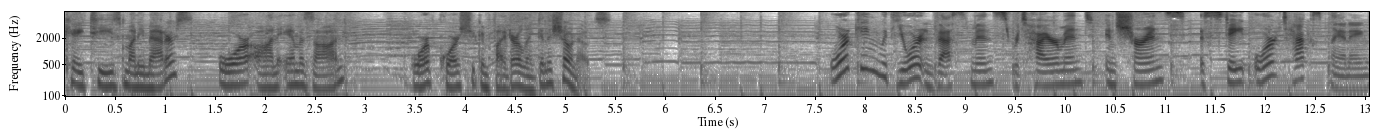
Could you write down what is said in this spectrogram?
KT's Money Matters, or on Amazon. Or, of course, you can find our link in the show notes. Working with your investments, retirement, insurance, estate, or tax planning,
